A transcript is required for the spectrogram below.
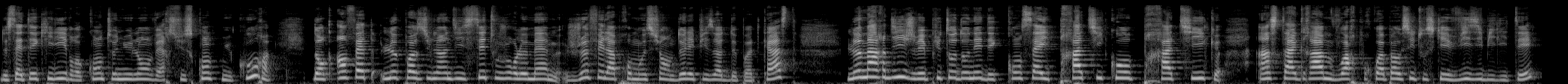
de cet équilibre contenu long versus contenu court. Donc en fait, le post du lundi, c'est toujours le même. Je fais la promotion de l'épisode de podcast. Le mardi, je vais plutôt donner des conseils pratico-pratiques, Instagram, voire pourquoi pas aussi tout ce qui est visibilité.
